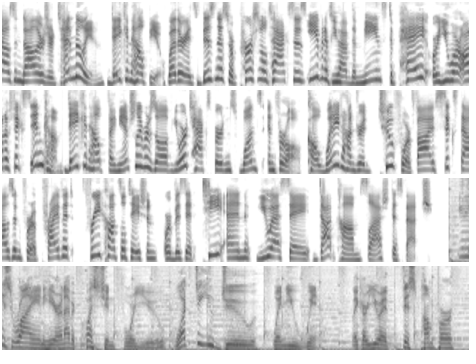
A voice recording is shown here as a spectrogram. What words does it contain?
$1,000 or 10 million, they can help you. Whether it's business or personal taxes, even if you have the means to pay or you are on a fixed income, they can help financially resolve your tax burdens once and for all. Call 1 800 245 6000 for a private free consultation or visit tnusa.com slash dispatch. It is Ryan here, and I have a question for you. What do you do when you win? Like, are you a fist pumper?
